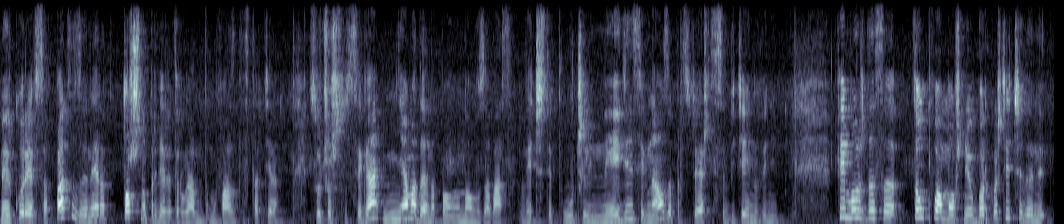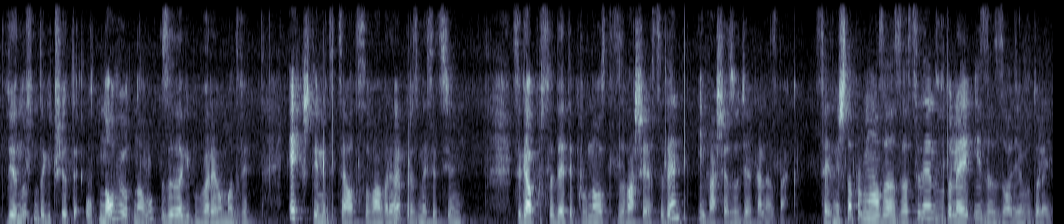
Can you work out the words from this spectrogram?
Меркурий е в съвпад с Венера точно преди ретроградната му фаза да стартира. Случващото сега няма да е напълно ново за вас. Вече сте получили не един сигнал за предстоящи събития и новини. Те може да са толкова мощни и объркващи, че да ви е нужно да ги чуете отново и отново, за да ги побере умът ви. Е, ще имате цялото това време през месец юни. Сега последете прогнозата за вашия асцендент и вашия зодиакален знак. Седмична прогноза за Асцендент Водолей и за Зодия Водолей.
